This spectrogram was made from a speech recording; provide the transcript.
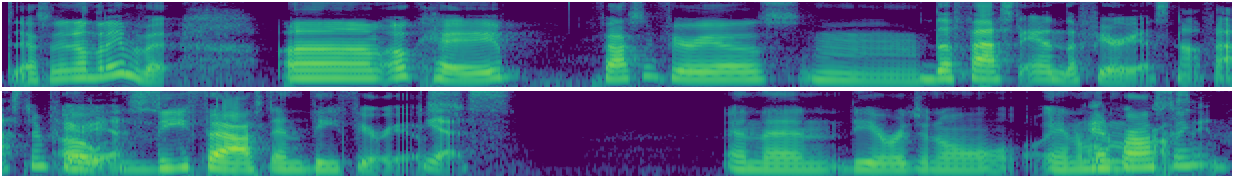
guess I didn't know the name of it. Um, okay. Fast and Furious. Hmm. The Fast and the Furious, not Fast and Oh, Furious. The Fast and The Furious. yes. And then the original Animal, Animal Crossing. Crossing.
